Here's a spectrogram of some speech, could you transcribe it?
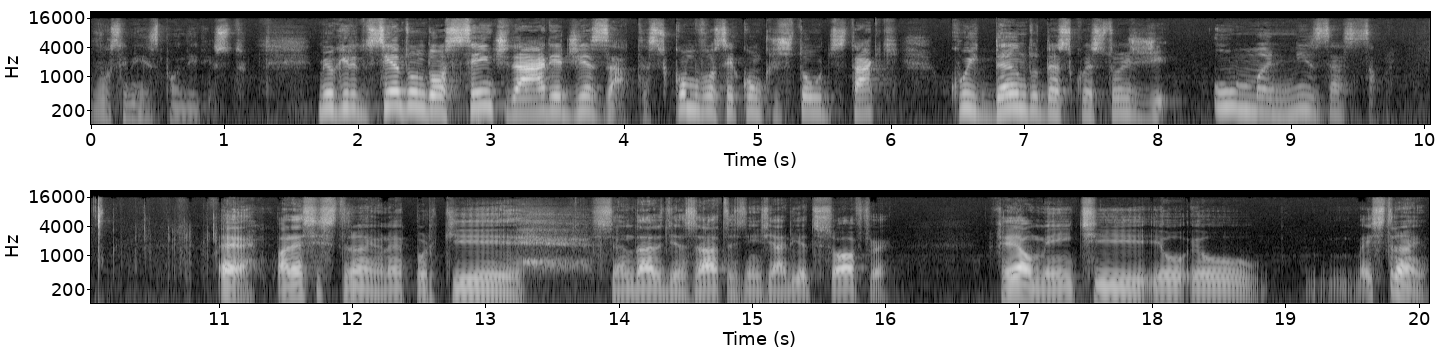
você me responder isto. Meu querido, sendo um docente da área de exatas, como você conquistou o destaque cuidando das questões de humanização. É, parece estranho, né? Porque sendo da área de exatas, de engenharia de software, realmente eu, eu é estranho.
